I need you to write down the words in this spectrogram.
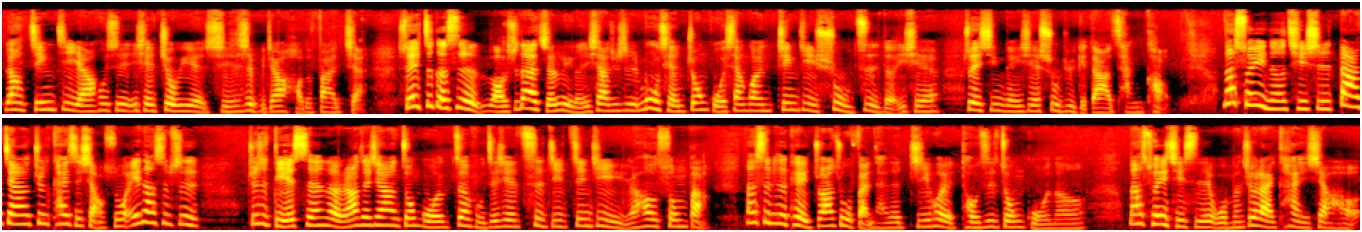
让经济啊或是一些就业其实是比较好的发展，所以这个是老师大概整理了一下，就是目前中国相关经济数字的一些最新的一些数据给大家参考。那所以呢，其实大家就开始想说，诶，那是不是就是跌深了？然后再加上中国政府这些刺激经济，然后松绑，那是不是可以抓住反弹的机会投资中国呢？那所以其实我们就来看一下哈，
